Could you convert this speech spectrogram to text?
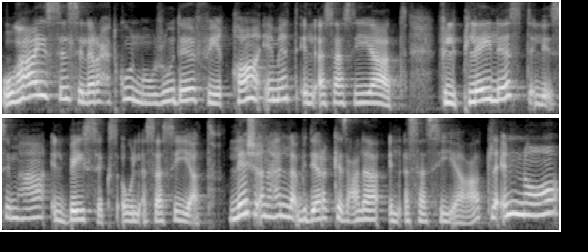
وهاي السلسلة رح تكون موجودة في قائمة الأساسيات في ال playlist اللي اسمها ال basics أو الأساسيات. ليش أنا هلأ بدي أركز على الأساسيات؟ لأنه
